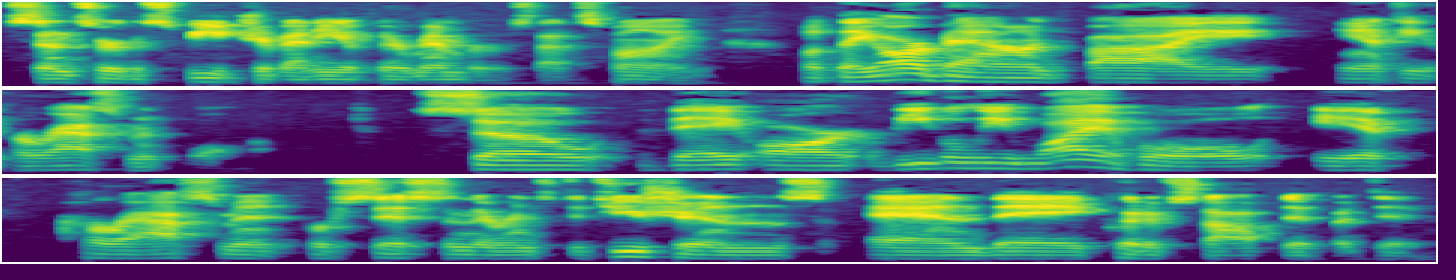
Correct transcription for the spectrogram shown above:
censor the speech of any of their members. That's fine. But they are bound by anti harassment law. So they are legally liable if harassment persists in their institutions and they could have stopped it but didn't.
